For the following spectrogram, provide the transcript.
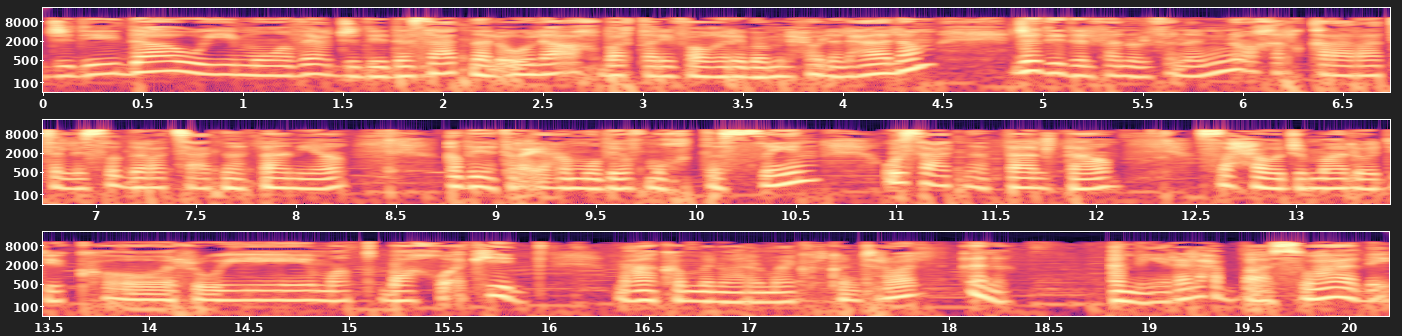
جديدة ومواضيع جديدة. ساعتنا الأولى أخبار طريفة وغريبة من حول العالم. جديد الفن والفنانين وآخر القرارات اللي صدرت. ساعتنا الثانية قضية رأي عام وضيوف مختصين. وساعتنا الثالثة صحة وجمال وديكور ومطبخ. وأكيد معاكم من وراء المايك control أنا أميرة العباس. وهذه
